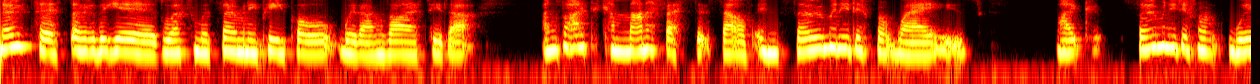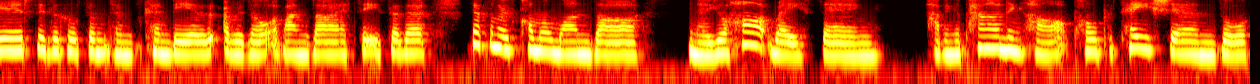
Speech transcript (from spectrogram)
noticed over the years working with so many people with anxiety that anxiety can manifest itself in so many different ways. Like so many different weird physical symptoms can be a, a result of anxiety. So, the I guess the most common ones are, you know, your heart racing, having a pounding heart, palpitations, or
